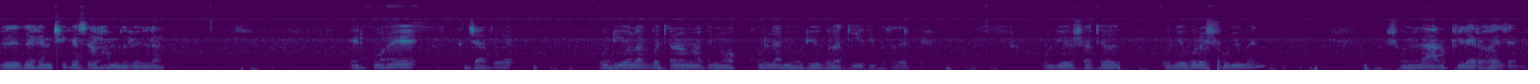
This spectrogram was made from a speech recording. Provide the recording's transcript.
যদি দেখেন, ঠিক আছে, আলহামদুলিল্লাহ। এরপরে যাদের অডিও লাগবে, তারা আমাকে নক করলে আমি অডিওগুলো দিয়ে দিব তাদেরকে। অডিওর সাথে অডিওগুলো শুনবেন, শুনলে আরও ক্লিয়ার হয়ে যাবে।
